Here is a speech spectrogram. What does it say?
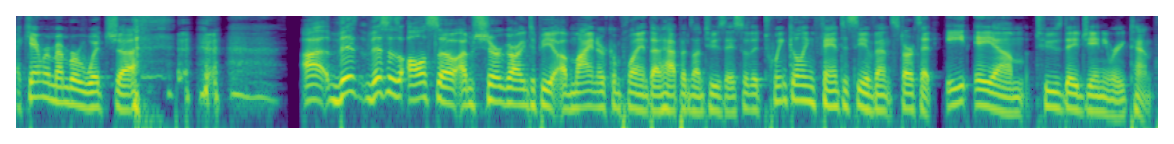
I can't remember which. Uh, uh, this this is also, I'm sure, going to be a minor complaint that happens on Tuesday. So the Twinkling Fantasy event starts at 8 a.m. Tuesday, January 10th,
